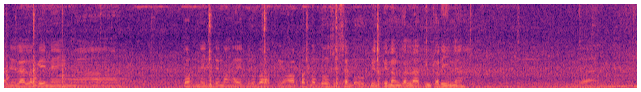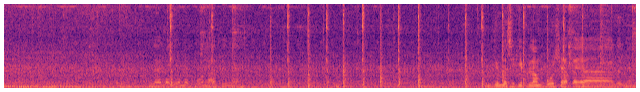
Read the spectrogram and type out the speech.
Nakalagay na yung ah, tornilyo ng hydrovac yung apat na dose sa loob yung tinanggal natin kanina. Ayan. Ilalagay na po natin yan. Medyo masikip lang po siya kaya ganyan.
